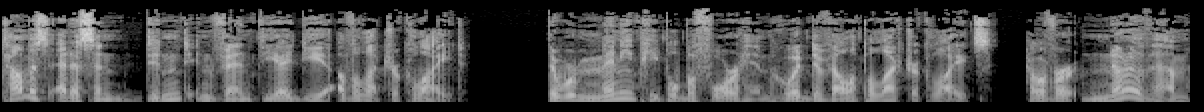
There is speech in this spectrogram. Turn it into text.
Thomas Edison didn't invent the idea of electric light. There were many people before him who had developed electric lights, however, none of them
